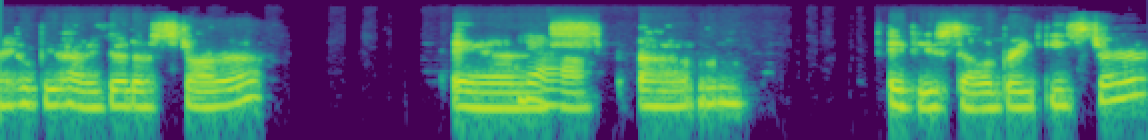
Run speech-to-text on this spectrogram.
I hope you had a good Ostara. And yeah. um, if you celebrate Easter,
